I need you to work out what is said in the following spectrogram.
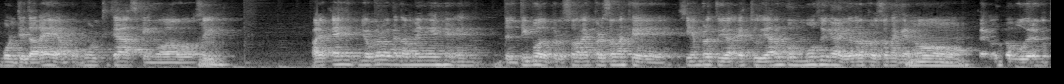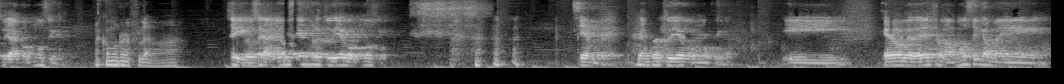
multitarea, multitasking o algo así. yo creo que también es, del tipo de personas. Hay personas que siempre estudiaron con música y otras personas que, no, mm. que nunca pudieron estudiar con música. Es como un reflejo, ¿ah? Sí, o sea, yo siempre estudié con música. siempre, siempre estudié con música. Y creo que de hecho la música me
